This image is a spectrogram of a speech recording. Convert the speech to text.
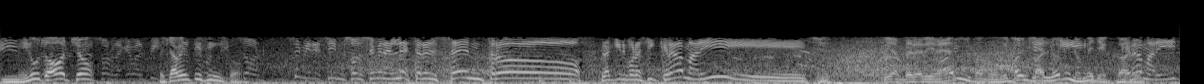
Minuto 8. Fecha 25. Se viene Simpson, se viene el Leicester, el centro. La quiere por así Kramaric. Bien, Bellerín, ¿eh? Ay, a el balón y no me llegaron. Kramaric.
